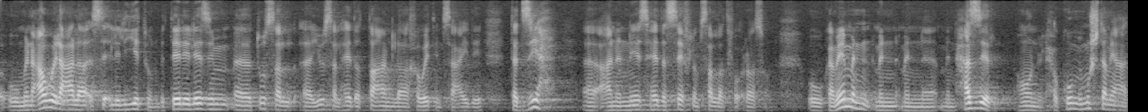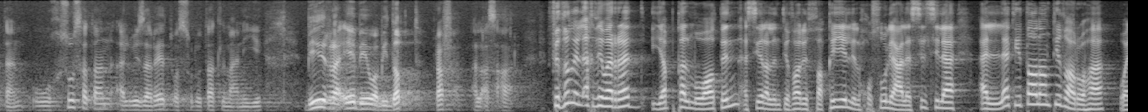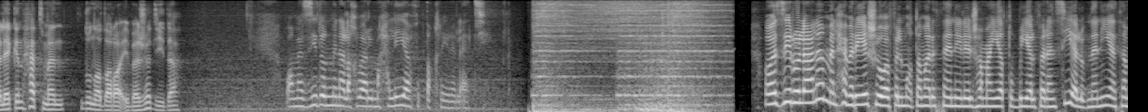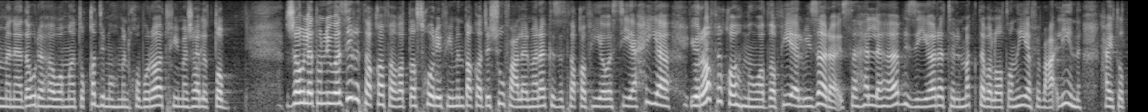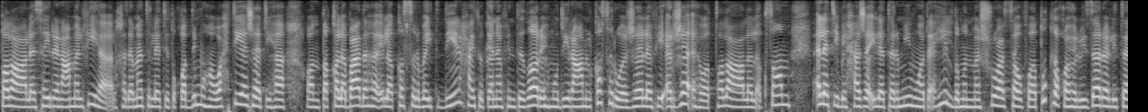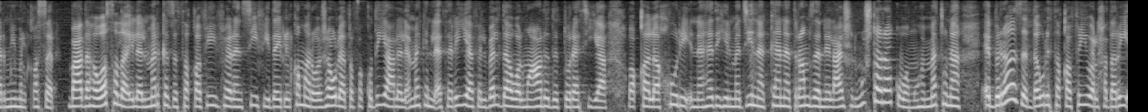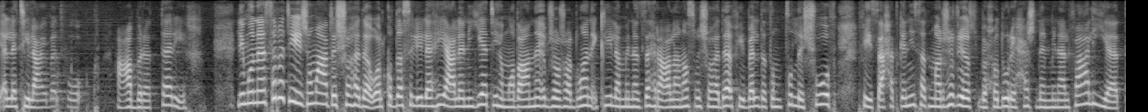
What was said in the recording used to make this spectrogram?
ومنعول على استقلاليتهم. بالتالي لازم توصل يوصل هذا الطعن لخواتم سعيدة. تتزيح عن الناس هذا السيف المسلط فوق راسهم. وكمان من من من منحذر هون الحكومة مجتمعه وخصوصا الوزارات والسلطات المعنية بالرقابه وبضبط رفع الأسعار. في ظل الأخذ والرد يبقى المواطن أسير الانتظار الثقيل للحصول على السلسلة التي طال انتظارها ولكن حتما دون ضرائب جديدة. ومزيد من الأخبار المحلية في التقرير الآتي. وزير الإعلام الحمريشي وفي المؤتمر الثاني للجمعية الطبية الفرنسية اللبنانية ثمن دورها وما تقدمه من خبرات في مجال الطب. جولة لوزير الثقافة غطى صخوري في منطقة الشوف على المراكز الثقافية والسياحية يرافقه موظفي الوزارة. استهلها بزيارة المكتبة الوطنية في بعقلين حيث اطلع على سير العمل فيها. الخدمات التي تقدمها واحتياجاتها وانتقل بعدها إلى قصر بيت الدين حيث كان في انتظاره مدير عام القصر وجال في أرجائه واطلع على الأقسام التي بحاجة إلى ترميم وتأهيل ضمن مشروع سوف تطلقه الوزارة لترميم القصر. بعدها وصل إلى المركز الثقافي الفرنسي في دير القمر وجولة تفقدية على الأماكن الأماكن الأثرية في البلدة والمعارض التراثية. وقال خوري إن هذه المدينة كانت رمزا للعيش المشترك ومهمتنا إبراز الدور الثقافي والحضاري التي لعبته عبر التاريخ. لمناسبة جمعة الشهداء والقداس الإلهي على نياتهم وضع النائب جورج عدوان إكليلا من الزهر على نصب الشهداء في بلدة مطل الشوف في ساحة كنيسة مارجريوس بحضور حشد من الفعاليات.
